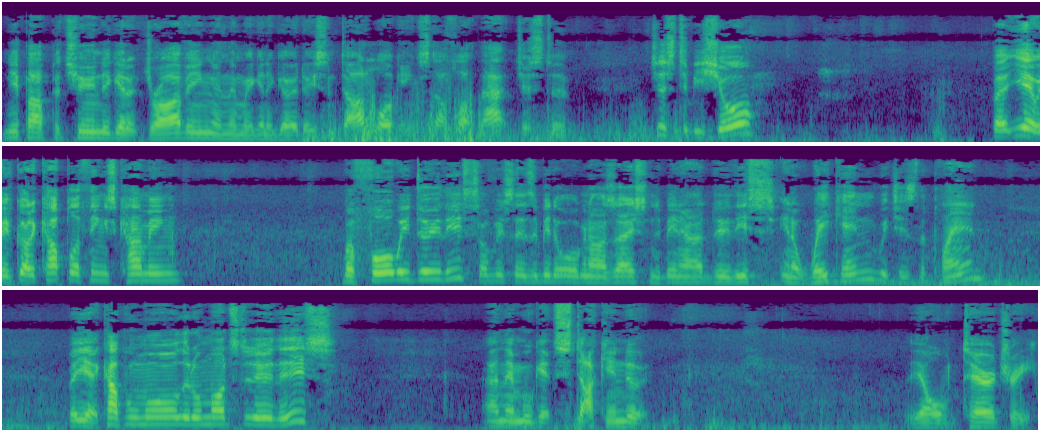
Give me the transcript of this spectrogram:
nip up a tune to get it driving and then we're going to go do some data logging stuff like that just to just to be sure. But yeah, we've got a couple of things coming before we do this. Obviously, there's a bit of organisation to being able to do this in a weekend, which is the plan. But yeah, a couple more little mods to do this, and then we'll get stuck into it. The old territory.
